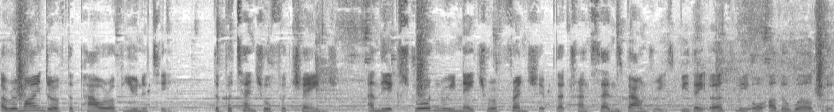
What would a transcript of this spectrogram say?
a reminder of the power of unity, the potential for change, and the extraordinary nature of friendship that transcends boundaries, be they earthly or otherworldly.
